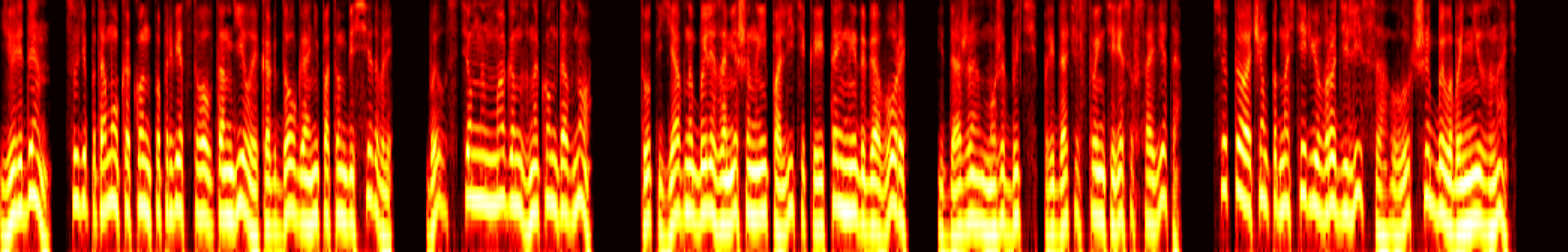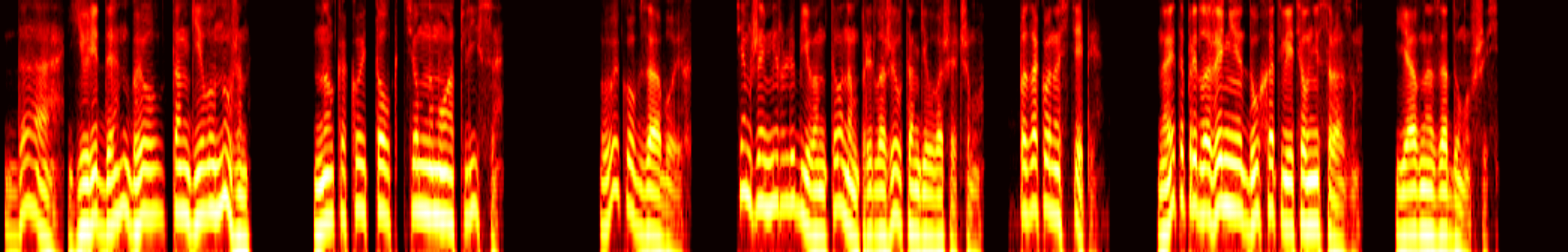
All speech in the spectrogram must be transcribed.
Юриден, судя по тому, как он поприветствовал Тангилы, как долго они потом беседовали, был с темным магом знаком давно. Тут явно были замешаны и политика, и тайные договоры, и даже, может быть, предательство интересов Совета. Все то, о чем подмастерью вроде Лиса лучше было бы не знать. Да, Юриден был Тангилу нужен. Но какой толк темному от Лиса? Выкуп за обоих. Тем же миролюбивым тоном предложил Тангил вошедшему. По закону степи. На это предложение дух ответил не сразу, явно задумавшись.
